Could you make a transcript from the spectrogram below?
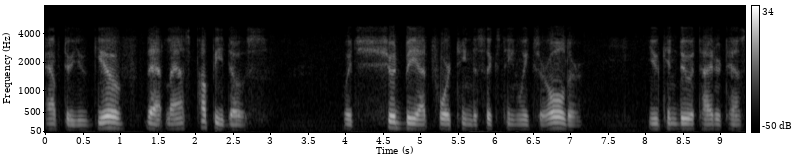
after you give that last puppy dose, which should be at 14 to 16 weeks or older, you can do a titer test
